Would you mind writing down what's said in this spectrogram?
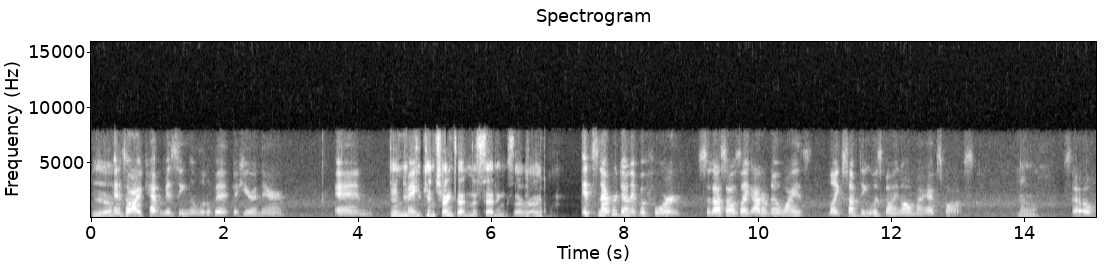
yeah. And so I kept missing a little bit here and there. And Can you, make- you can change that in the settings though, right? it's never done it before. So that's why I was like, I don't know why it's like something was going on with my Xbox. No. So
